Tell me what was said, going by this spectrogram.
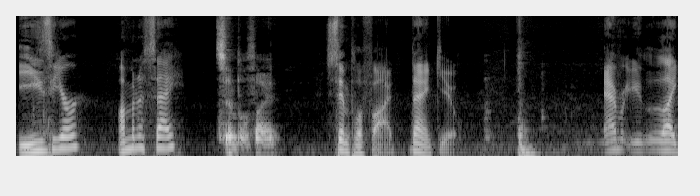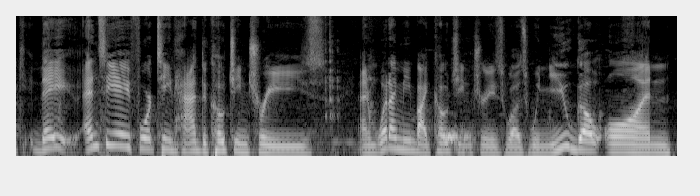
easier. I'm gonna say Simplified. simplified. Thank you. Every like they NCAA 14 had the coaching trees, and what I mean by coaching trees was when you go on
